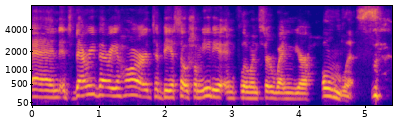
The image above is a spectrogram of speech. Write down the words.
and it's very, very hard to be a social media influencer when you're homeless.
